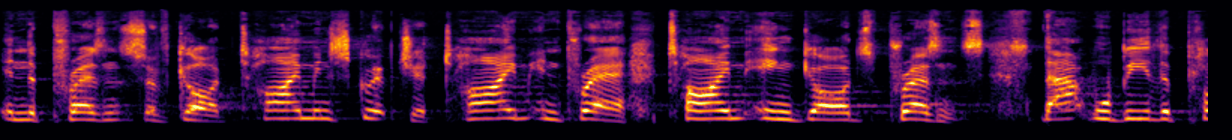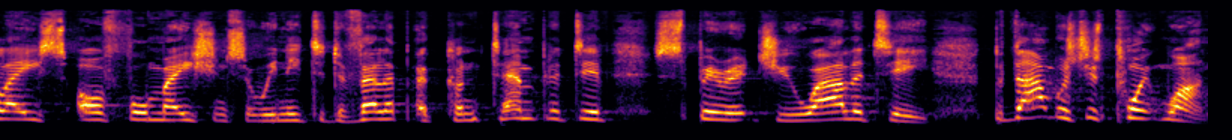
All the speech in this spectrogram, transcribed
in the presence of God. Time in scripture, time in prayer, time in God's presence. That will be the place of formation. So we need to develop a contemplative spirituality. But that was just point one.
